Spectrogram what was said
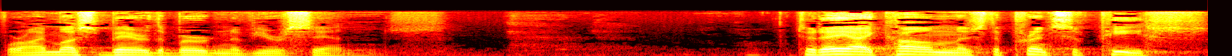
for I must bear the burden of your sins. Today I come as the Prince of Peace,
